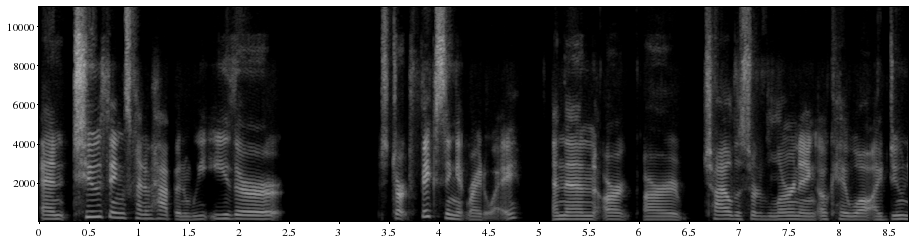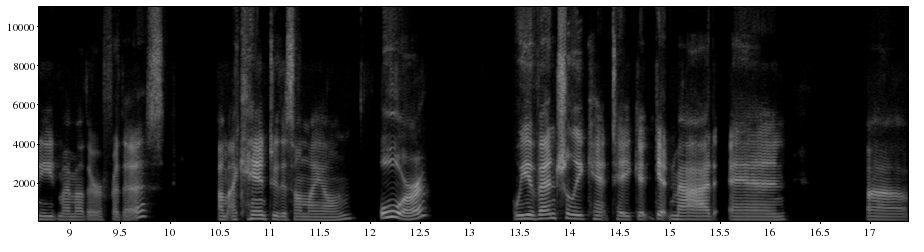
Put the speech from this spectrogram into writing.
And two things kind of happen. We either start fixing it right away and then our our child is sort of learning okay well i do need my mother for this. Um, i can't do this on my own. Or we eventually can't take it get mad and uh,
